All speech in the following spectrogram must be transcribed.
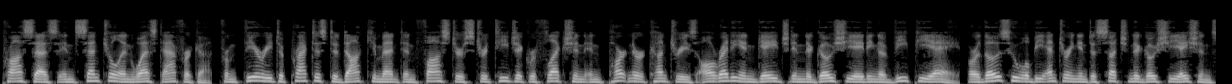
process in Central and West Africa, from theory to practice to document and foster strategic reflection in partner countries already engaged in negotiating a VPA, or those who will be entering into such negotiations,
